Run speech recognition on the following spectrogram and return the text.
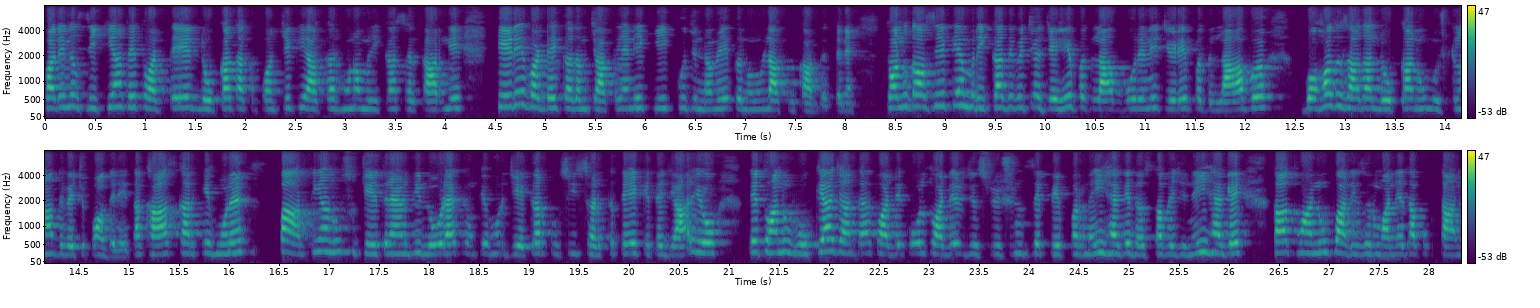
ਤੁਹਾਡੇ ਨਜ਼ਦੀਕੀਆਂ ਤੇ ਤੁਹਾਡੇ ਲੋਕਾਂ ਤੱਕ ਪਹੁੰਚੇ ਕਿ ਆਖਰ ਹੁਣ ਅਮਰੀਕਾ ਸਰਕਾਰ ਨੇ ਕਿਹੜੇ ਵੱਡੇ ਕਦਮ ਚੱਕ ਲਏ ਨੇ, ਕੀ ਕੁਝ ਨਵੇਂ ਕਾਨੂੰਨ ਲਾਗੂ ਕਰ ਦਿੱਤੇ ਨੇ? ਤੁਹਾਨੂੰ ਦੱਸ ਦਈਏ ਕਿ ਅਮਰੀਕਾ ਦੇ ਵਿੱਚ ਅਜਿਹੇ ਬਦਲਾਅ ਹੋ ਰਹੇ ਨੇ ਜਿਹੜੇ ਬਦਲਾਅ ਬਹੁਤ ਜ਼ਿਆਦਾ ਲੋਕਾਂ ਨੂੰ ਮੁਸ਼ਕਲਾਂ ਦੇ ਵਿੱਚ ਪਾਉਂਦੇ ਨੇ। ਤਾਂ ਖਾਸ ਕਰਕੇ ਹੁਣ ਭਾਰਤੀਆਂ ਨੂੰ ਸੁਚੇਤ ਰਹਿਣ ਦੀ ਲੋੜ ਹੈ, ਕਿਉਂਕਿ ਹੁਣ ਜੇਕਰ ਤੁਸੀਂ ਸੜਕ ਤੇ ਕਿਤੇ ਜਾ ਰਹੇ ਹੋ ਤੇ ਤੁਹਾਨੂੰ ਰੋਕਿਆ ਜਾਂਦਾ ਤੁਹਾਡੇ ਕੋਲ ਤੁਹਾਡੇ ਰਜਿਸਟ੍ਰੇਸ਼ਨ ਦੇ ਪੇਪਰ ਨਹੀਂ ਹੈਗੇ, ਦਸਤਾਵੇਜ਼ ਨਹੀਂ ਹੈਗੇ, ਤਾਂ ਤੁਹਾਨੂੰ ਭਾਰੀ ਜੁਰਮਾਨੇ ਦਾ ਭੁਗਤਾਨ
